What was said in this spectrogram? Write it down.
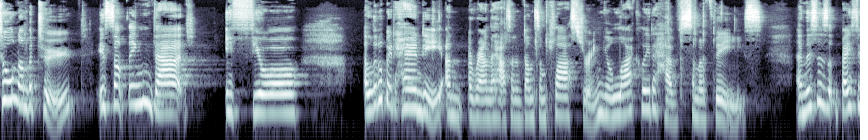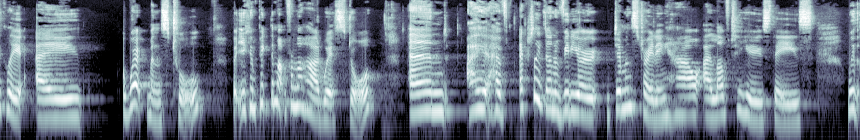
Tool number two is something that if you're a little bit handy around the house and have done some plastering, you're likely to have some of these. And this is basically a, a workman's tool, but you can pick them up from the hardware store. And I have actually done a video demonstrating how I love to use these with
